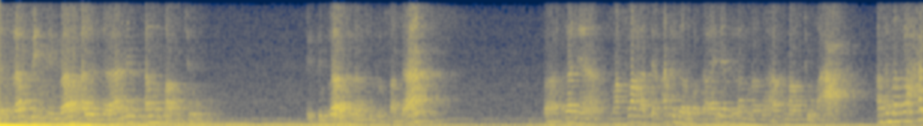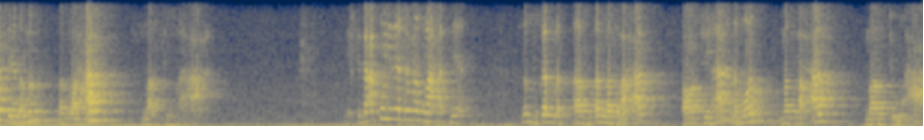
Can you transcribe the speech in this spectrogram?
adalah bi'tibar al-janib al-marju. Bi'tibar dengan sudut pandang bahasanya maslahat yang ada dalam perkara ini adalah maslahat marjuha. Ada maslahat ya namun maslahat marjuha. Ya, kita akui ini ada maslahatnya. Namun bukan uh, bukan maslahat rajihah namun maslahat marjuha.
